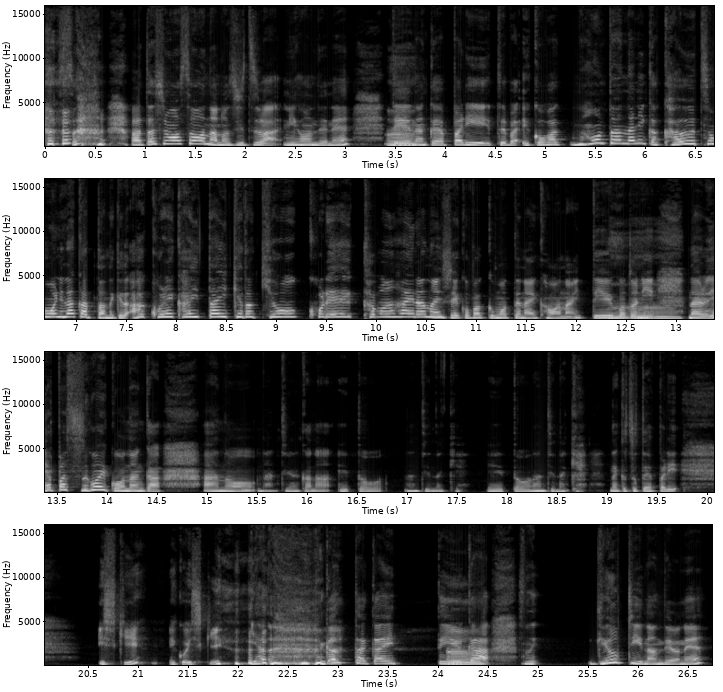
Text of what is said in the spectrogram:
私もそうなの、実は、日本でね。で、なんか、かやっぱり、例えばエコバッグ、本当は何か買うつもりなかったんだけど、あ、これ買いたいけど、今日これ、カバン入らないし、エコバッグ持ってない、買わないっていうことにうんうんうんなる。やっぱすごいこうなんか、あの、なんていうのかな、えっ、と、なんていうんだっけ、えっ、と、なんていうんだっけ、なんかちょっとやっぱり、意識？エコ意識？いや、が高いっていうか、その、ギルティなんだよね。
